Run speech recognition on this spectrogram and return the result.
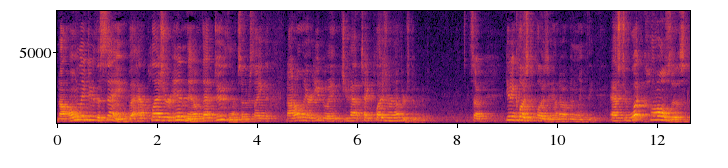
not only do the same, but have pleasure in them that do them. So they're saying that not only are you doing it, but you have to take pleasure in others doing it. So getting close to closing, I know I've been lengthy. As to what causes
